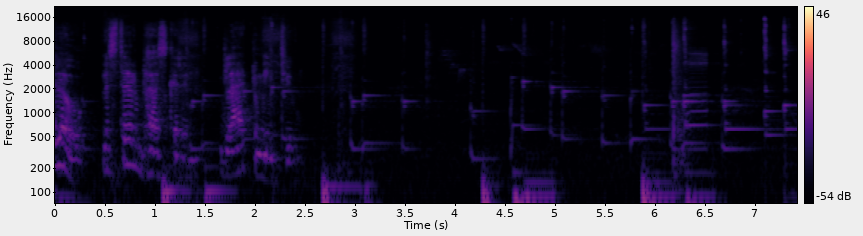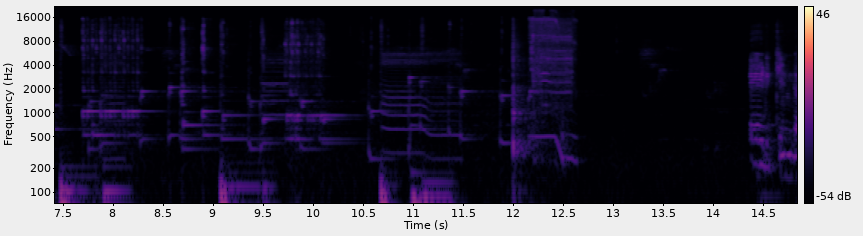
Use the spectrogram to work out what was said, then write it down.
Hello mister Bhaskaran glad to meet you പേടിക്കണ്ട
